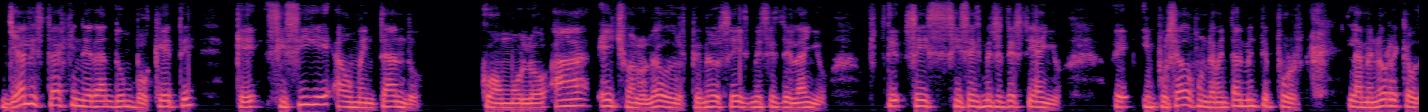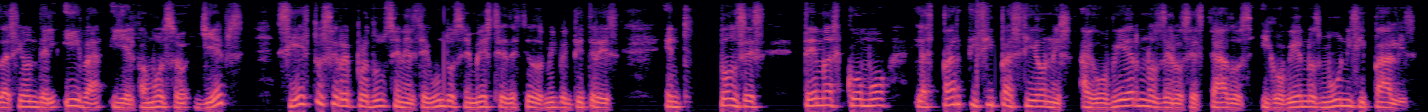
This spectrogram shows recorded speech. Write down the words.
ya le está generando un boquete que si sigue aumentando como lo ha hecho a lo largo de los primeros seis meses del año, seis, meses de este año, eh, impulsado fundamentalmente por la menor recaudación del IVA y el famoso IEPS, si esto se reproduce en el segundo semestre de este 2023, entonces temas como las participaciones a gobiernos de los estados y gobiernos municipales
